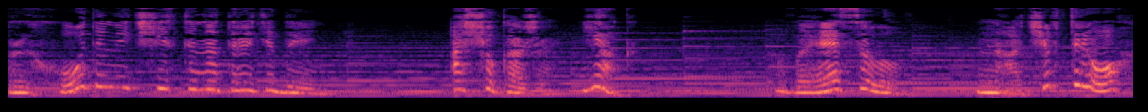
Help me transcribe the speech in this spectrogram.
Приходить нечистий на третій день. А що каже? Як? Весело, наче втрьох.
